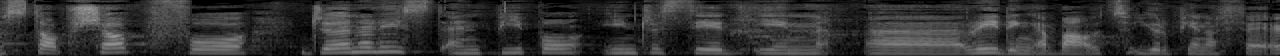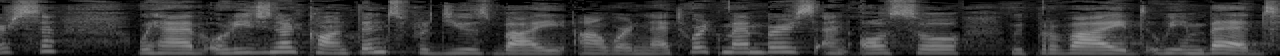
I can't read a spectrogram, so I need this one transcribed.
stop shop for journalists and people interested in uh, reading about European affairs. We have original content produced by our network members and also we provide, we embed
